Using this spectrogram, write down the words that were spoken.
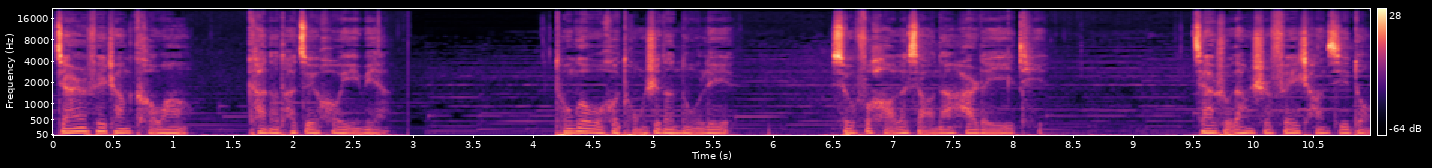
家人非常渴望看到他最后一面。通过我和同事的努力，修复好了小男孩的遗体。家属当时非常激动，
